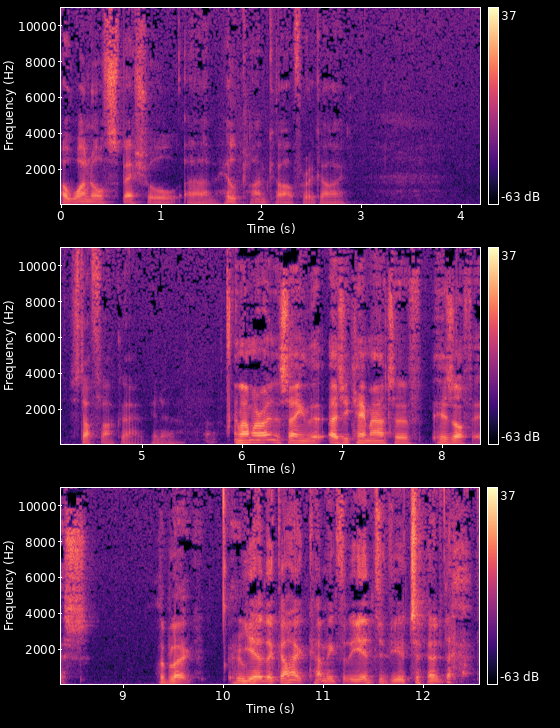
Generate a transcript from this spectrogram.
A one-off special um, hill climb car for a guy. Stuff like that, you know. And am I right in saying that as you came out of his office, the bloke who Yeah, the guy coming for the interview turned up.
